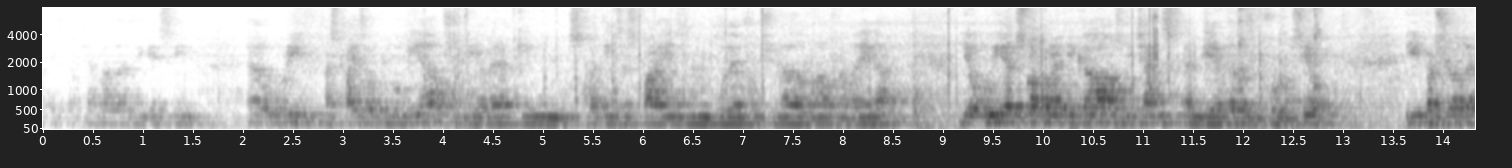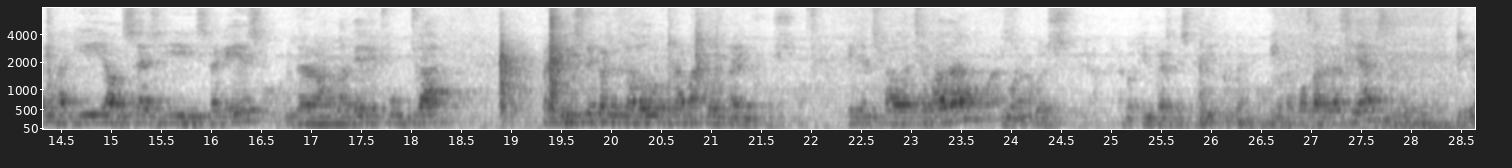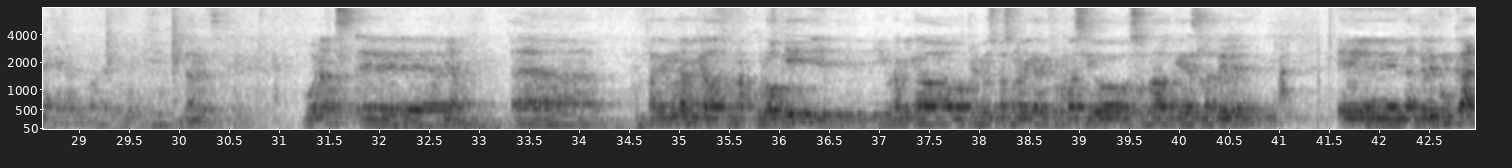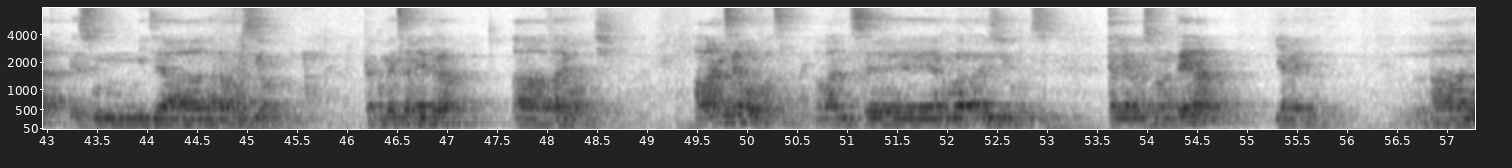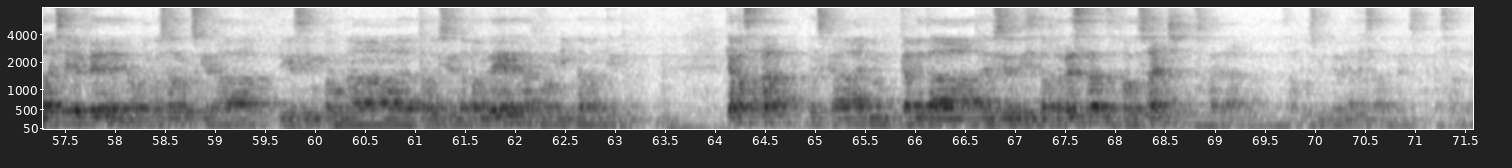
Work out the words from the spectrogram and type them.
aquestes xerrades, diguéssim, eh, obrint espais d'autonomia, o sigui, a veure quins petits espais podem funcionar d'alguna altra manera. I avui ens toca una mica els mitjans que en diem de desinformació. I per això tenim aquí el Sergi Segués, de la tele.cat, periodista i presentador del programa Contrainfos. Ell ens fa la xerrada i, bueno, doncs, no tinc res més que dir. Vinga, moltes gràcies i gràcies a tu per venir. Res. Bones, eh, aviam. Eh, farem una mica de format col·loqui i, i una mica, primer us passo una mica d'informació sobre el que és la tele. Eh, la tele.cat és un mitjà de televisió que comença a emetre eh, fa 10 anys. Abans era molt fàcil. Abans eh, era com les ràdios lliures. Calia només una antena i emetre. Uh, L'UHF era una cosa doncs, que era, diguéssim, per una televisió independent, era econòmic de mantenir. Què ha passat ara? Doncs que hem canviat a televisió digital terrestre des de fa dos anys, des, de, des del 2010 ja no s'ha més, passat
